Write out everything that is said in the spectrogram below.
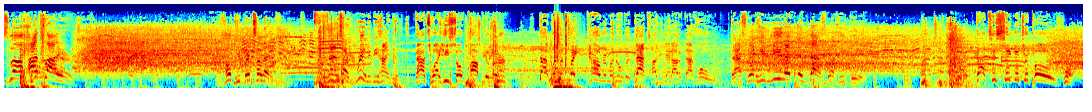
Fans love high flyers. I hope he breaks a leg. Fans are really behind him. That's why he's so popular. That was a great counter maneuver. That's how you get out of that hole. That's what he needed, and that's what he did. That's his signature pose.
